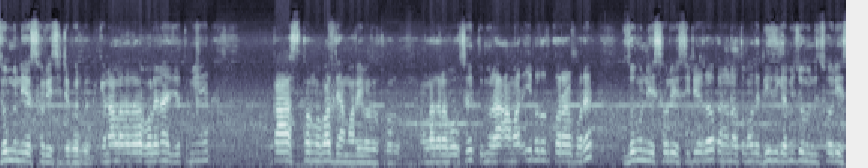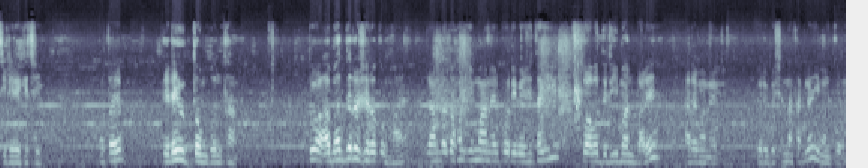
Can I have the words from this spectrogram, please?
জমি নিয়ে ছড়িয়ে ছিটে করবেন। কেন আল্লাহ তালা বলে না যে, তুমি কাজ, কর্ম বাদ দিয়ে আমার ইবাদত করো। আল্লাহ তালা বলছে, তোমরা আমার ইবাদত করার পরে জমি নিয়ে ছড়িয়ে ছিটিয়ে যাও, কেননা তোমাদের রিজিক আমি জমি নিয়ে ছড়িয়ে ছিটিয়ে রেখেছি। অতএব এটাই উত্তম পন্থা। তো আমাদেরও সেরকম হয় যে, আমরা যখন ইমানের পরিবেশে থাকি, তো আমাদের ইমান বাড়ে, আর ইমানের পরিবেশে না থাকলে ইমান পড়ে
